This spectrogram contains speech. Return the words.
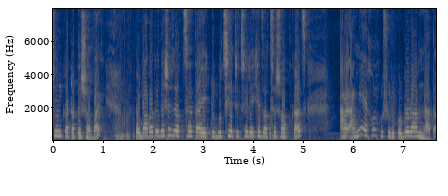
চুল কাটাতে সবাই। ওর বাবা তো দেশে যাচ্ছে, তাই একটু গুছিয়ে টেছে রেখে যাচ্ছে সব কাজ। আর আমি এখন শুরু করব রান্না। তো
